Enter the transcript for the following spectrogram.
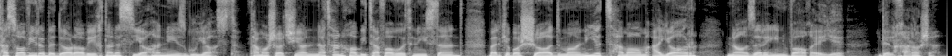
تصاویر به داراویختن سیاهان نیز گویاست. تماشاچیان نه تنها بی تفاوت نیستند بلکه با شادمانی تمام ایار ناظر این واقعه دلخراشند.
